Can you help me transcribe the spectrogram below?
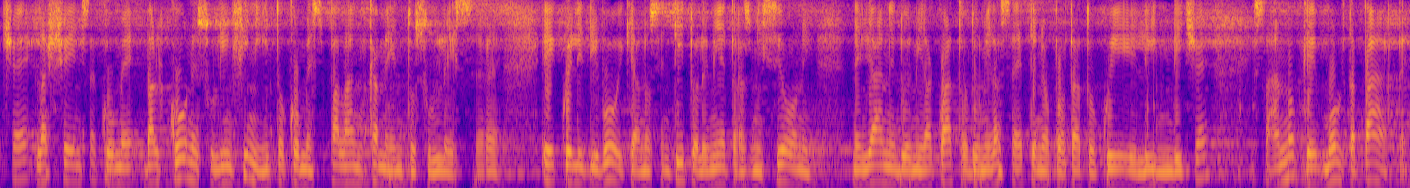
c'è la scienza come balcone sull'infinito, come spalancamento sull'essere. E quelli di voi che hanno sentito le mie trasmissioni negli anni 2004-2007, ne ho portato qui l'indice, sanno che molta parte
